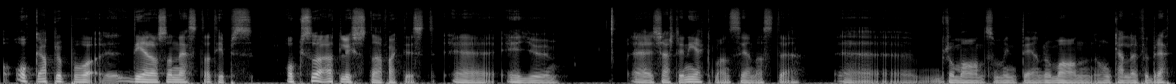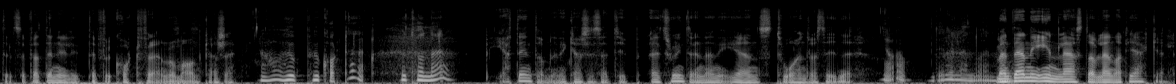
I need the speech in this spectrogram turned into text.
Och apropå det då, så nästa tips också att lyssna faktiskt eh, är ju eh, Kerstin Ekmans senaste eh, roman som inte är en roman. Hon kallar det för berättelse för att den är lite för kort för en roman kanske. Jaha, hur, hur kort är den? Hur tunn är den? Vet inte om den är kanske så typ, jag tror inte den är ens 200 sidor. Ja, det är väl ändå en... Men den är inläst av Lennart Jäkel.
